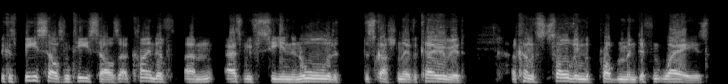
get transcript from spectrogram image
because B cells and T cells are kind of, um, as we've seen in all the discussion over COVID, are kind of solving the problem in different ways.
